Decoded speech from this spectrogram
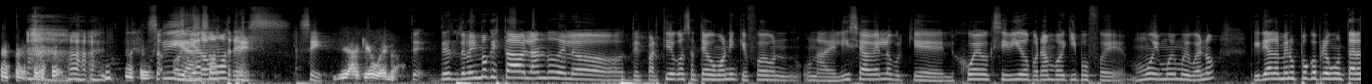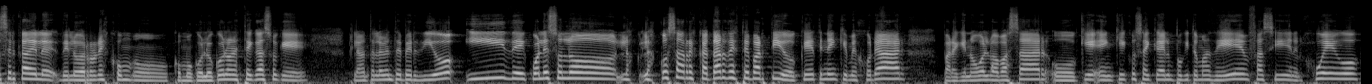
Hoy día somos tres. Sí. Ya, qué bueno. De, lo mismo que estaba hablando de lo, del partido con Santiago Morning, que fue una delicia verlo porque el juego exhibido por ambos equipos fue muy, muy, muy bueno. Te quería también un poco preguntar acerca de, los errores como, como Colo Colo en este caso que, lamentablemente perdió. Y de cuáles son las cosas a rescatar de este partido, qué tienen que mejorar para que no vuelva a pasar o qué, en qué cosa hay que dar un poquito más de énfasis en el juego,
